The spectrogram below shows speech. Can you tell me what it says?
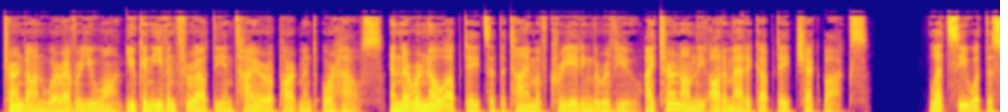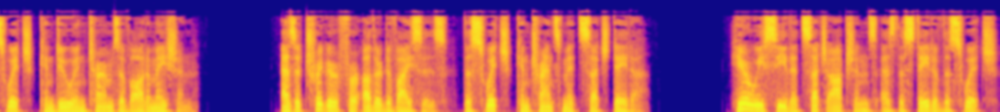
turned on wherever you want. You can even throughout the entire apartment or house. And there were no updates at the time of creating the review. I turn on the automatic update checkbox. Let's see what the switch can do in terms of automation. As a trigger for other devices, the switch can transmit such data. Here we see that such options as the state of the switch,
